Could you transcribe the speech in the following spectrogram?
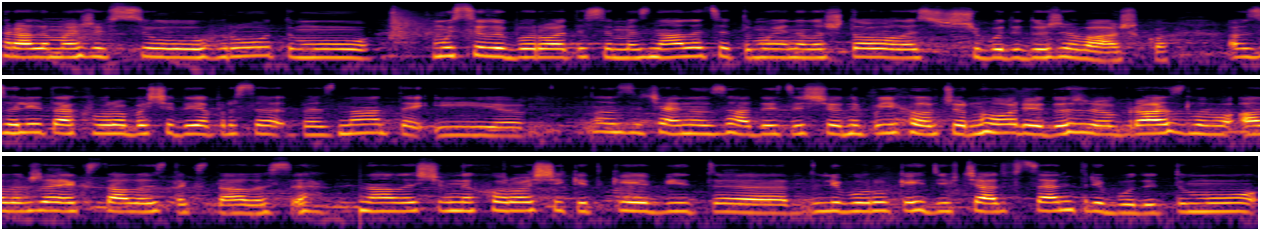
грали майже всю гру, тому мусили боротися. Ми знали це, тому я налаштовувалася, що буде дуже важко. А взагалі так хвороба ще дає про себе знати. І ну, звичайно, згадується, що не поїхала в Чорногорію дуже образливо, але вже як сталося, так сталося. Знали, що в них хороші кітки від е, ліворуких дівчат в центрі будуть, тому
